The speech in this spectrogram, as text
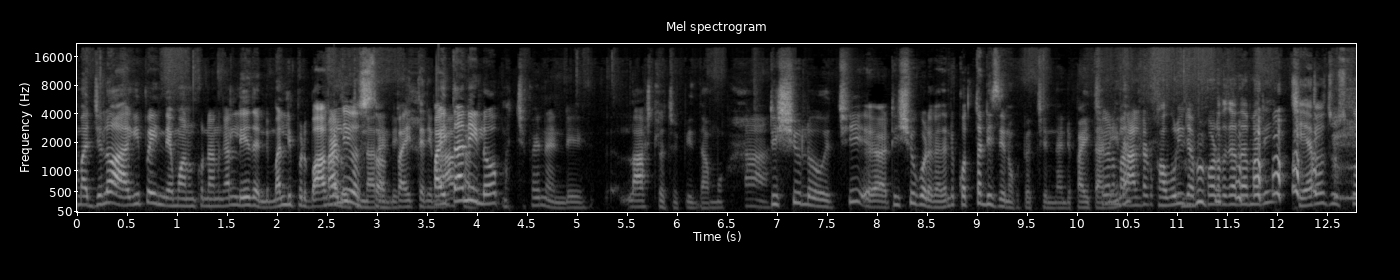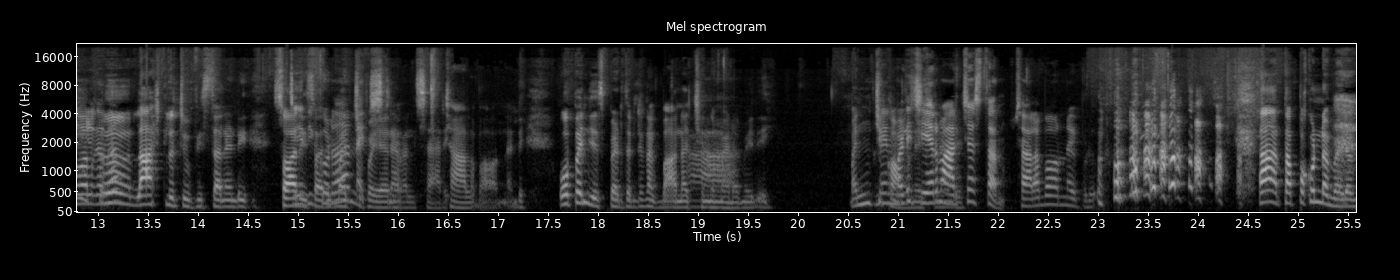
మధ్యలో ఆగిపోయిందేమో అనుకున్నాను కానీ లేదండి. మళ్ళీ ఇప్పుడు బాగా పైతానీలో మర్చిపోయానండి. లాస్ట్లో చూపిద్దాము. టిష్యూలో వచ్చి టిష్యూ కూడా కదండి కొత్త డిజైన్ ఒకటి వచ్చిందండి పైతాని కబుర్లు చెప్పకూడదు కదా మరి. చీరలు చూసుకోవాలి కదా. లాస్ట్లో చూపిస్తానండి సారీ సారీ మర్చిపోయాను. చాలా బాగుందండి. ఓపెన్ చేసి పెడుతుంటే నాకు బాగా నచ్చింది మేడం ఇది. మంచి మళ్ళీ చీర. మార్చేస్తాను. చాలా బాగున్నాయి ఇప్పుడు. ఆ, తప్పకుండా మేడం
